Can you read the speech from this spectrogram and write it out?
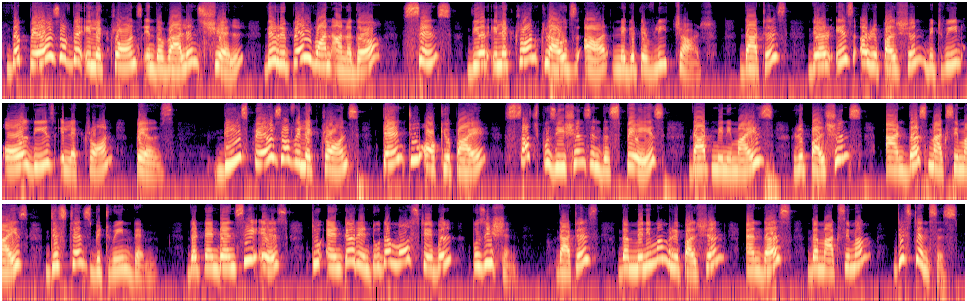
The pairs of the electrons in the valence shell, they repel one another since their electron clouds are negatively charged. That is, there is a repulsion between all these electron pairs. These pairs of electrons tend to occupy such positions in the space that minimize repulsions and thus maximize distance between them. The tendency is to enter into the most stable position that is the minimum repulsion and thus the maximum distances.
